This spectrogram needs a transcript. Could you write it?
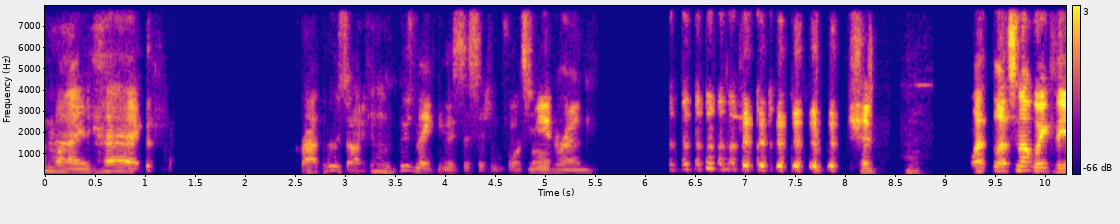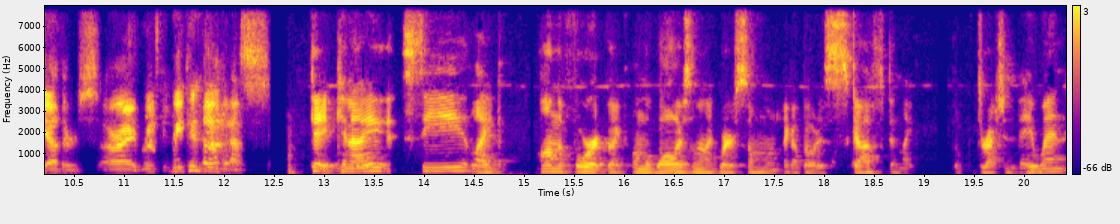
my heck! Crap, who's on? Who's making this decision for It's us? me all? and Ren. Shit. Let, let's not wake the others. All right, we we can do this. Okay, can I see like on the fort, like on the wall or something, like where someone like a boat is scuffed and like the direction they went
